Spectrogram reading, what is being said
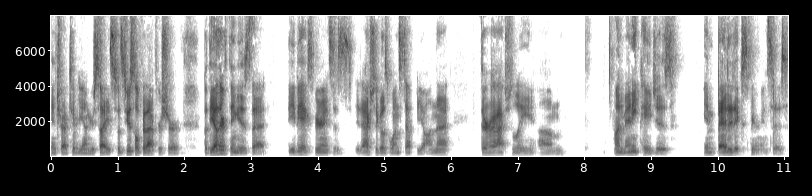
interactivity on your site. So it's useful for that for sure. But the other thing is that the eBay experience is it actually goes one step beyond that. There are actually um, on many pages embedded experiences.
